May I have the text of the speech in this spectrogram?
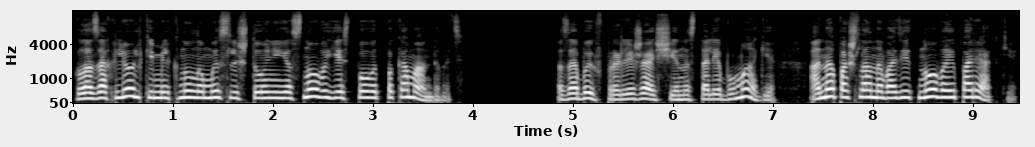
В глазах Лёльки мелькнула мысль, что у нее снова есть повод покомандовать. Забыв про лежащие на столе бумаги, она пошла наводить новые порядки,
